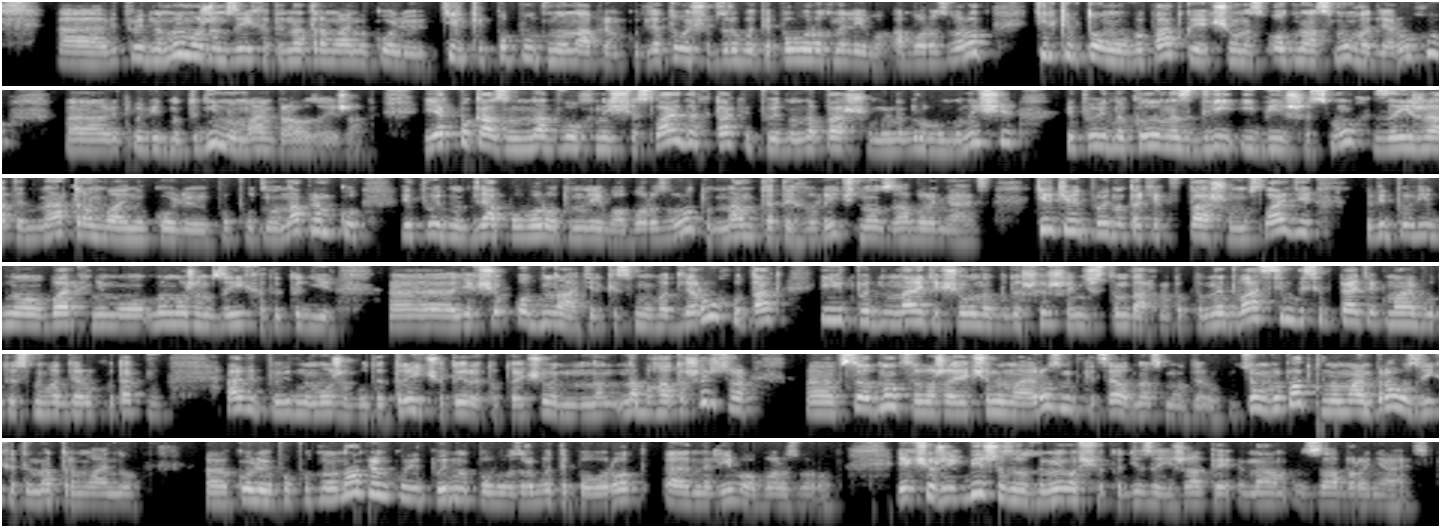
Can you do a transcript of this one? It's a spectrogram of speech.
Відповідно, ми можемо заїхати на трамвайну колію тільки попутного напрямку для того, щоб зробити поворот наліво або розворот, тільки в тому випадку, якщо у нас одна смуга для руху, відповідно, тоді ми маємо право заїжджати. Як показано на двох нижче слайдах, так відповідно на першому і на другому нижче, Відповідно, коли в нас дві і більше смуг, заїжджати на трамвайну колію попутного напрямку, відповідно для повороту наліво або розвороту, нам категорично забороняється. Тільки відповідно, так як в першому слайді, відповідно, верхньому, ми можемо заїхати тоді, е, якщо одна тільки смуга для руху, так і відповідно, навіть якщо вона буде ширша ніж стандартна, тобто не 2,75, як має бути смуга для руху, так а відповідно може бути 3-4, тобто, якщо вона набагато ширша, Е, все одно це вважає, якщо немає розмітки, це одна смуга для руху. В цьому випадку ми маємо право заїхати на трамвайну колію попутного напрямку, відповідно, зробити поворот е, наліво або розворот. Якщо ж їх більше, зрозуміло, що тоді заїжджати нам забороняється.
